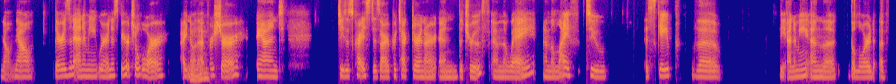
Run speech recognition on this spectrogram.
no now there is an enemy we're in a spiritual war i know mm-hmm. that for sure and jesus christ is our protector and our and the truth and the way and the life to escape the the enemy and the the lord of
